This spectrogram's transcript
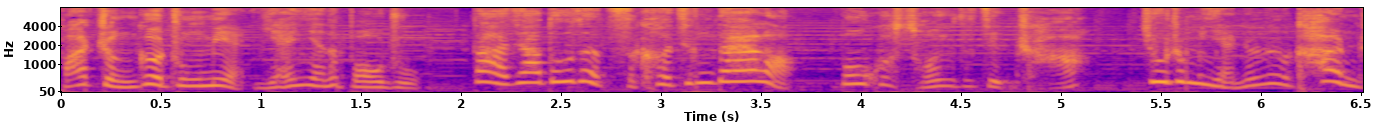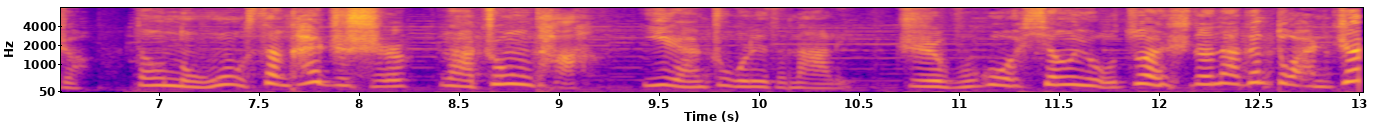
把整个钟面严严地包住。大家都在此刻惊呆了，包括所有的警察，就这么眼睁睁地看着。当浓雾散开之时，那钟塔依然伫立在那里，只不过镶有钻石的那根短针。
